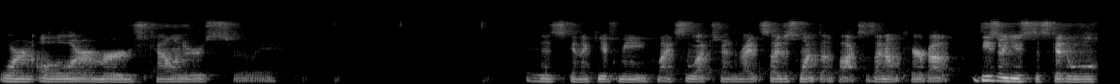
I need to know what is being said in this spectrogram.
or an all or merged calendars really is going to give me my selection, right? So I just want the boxes. I don't care about, these are used to schedule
